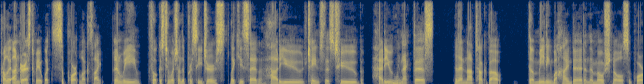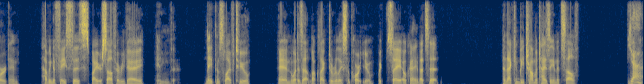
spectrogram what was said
probably underestimate what support looks like and we focus too much on the procedures. Like you said, how do you change this tube? How do you mm-hmm. connect this? And then not talk about the meaning behind it and the emotional support and having to face this by yourself every day in Nathan's life too. And what does that look like to really support you? We say, okay, that's it. And that can be traumatizing in itself. Yeah.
